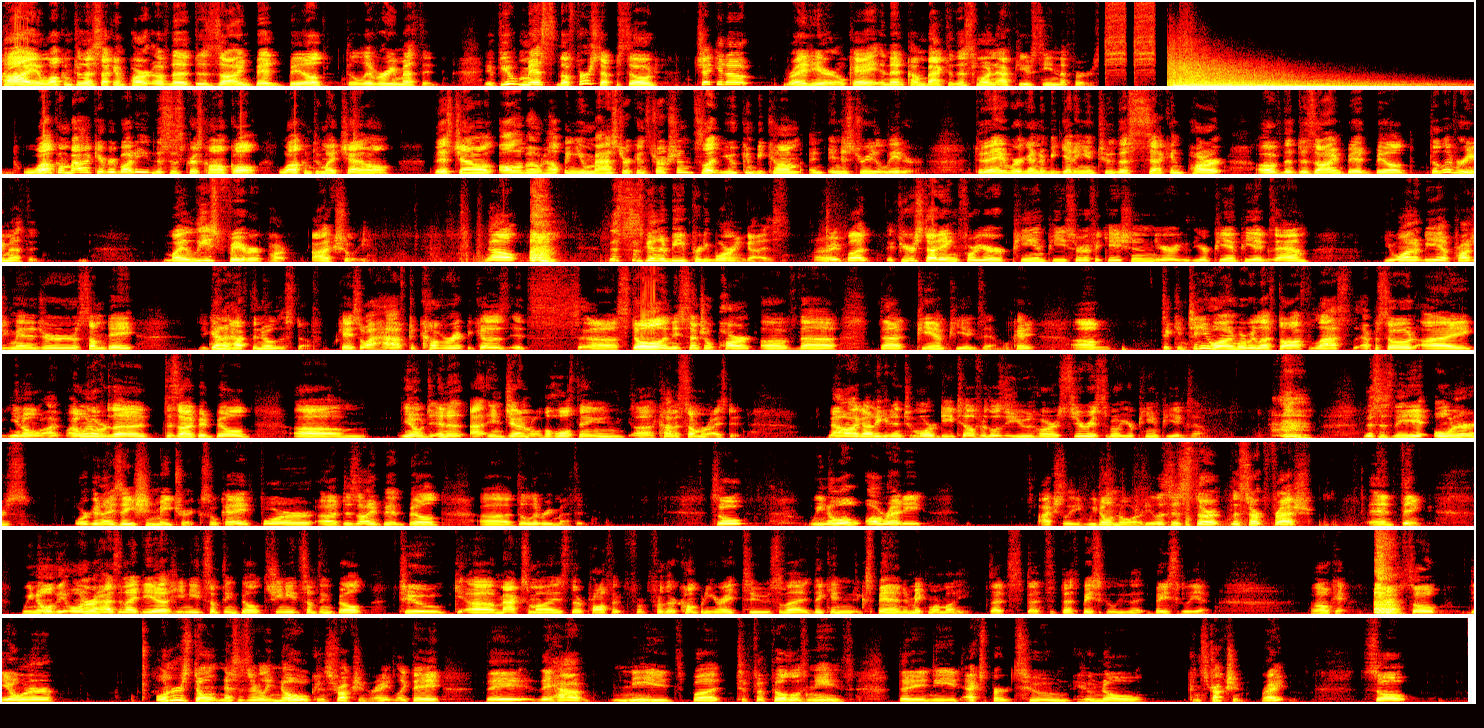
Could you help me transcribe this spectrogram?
Hi, and welcome to the second part of the design, bid, build, delivery method. If you missed the first episode, check it out right here, okay? And then come back to this one after you've seen the first. Welcome back, everybody. This is Chris Conkle. Welcome to my channel. This channel is all about helping you master construction so that you can become an industry leader. Today, we're going to be getting into the second part of the design, bid, build, delivery method. My least favorite part, actually. Now, this is going to be pretty boring, guys. All right, but if you're studying for your PMP certification, your your PMP exam, you want to be a project manager someday, you're going to have to know this stuff. Okay, so I have to cover it because it's uh, still an essential part of the that PMP exam. Okay, um, to continue on where we left off, last episode, I, you know, I, I went over the design bid build, um, you know, in, a, uh, in general, the whole thing, uh, kind of summarized it. Now I got to get into more detail for those of you who are serious about your PMP exam. this is the owner's organization matrix, okay, for uh, design bid build uh, delivery method. So we know already Actually, we don't know already. Let's just start. Let's start fresh, and think. We know the owner has an idea. He needs something built. She needs something built to uh, maximize their profit for, for their company, right? To so that they can expand and make more money. That's that's that's basically that basically it. Okay, so the owner owners don't necessarily know construction, right? Like they they they have needs, but to fulfill those needs, they need experts who who know construction, right? So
